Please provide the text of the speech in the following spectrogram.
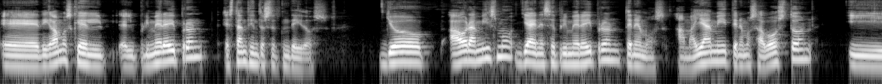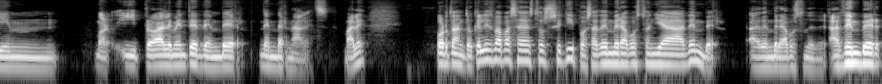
Eh, digamos que el, primer apron está en 172. Yo ahora mismo, ya en ese primer apron, tenemos a Miami, tenemos a Boston y, mm, bueno, y probablemente Denver, Denver Nuggets, ¿vale? Por tanto, ¿qué les va a pasar a estos equipos? A Denver, a Boston y a Denver. A Denver, a Boston, a Denver,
